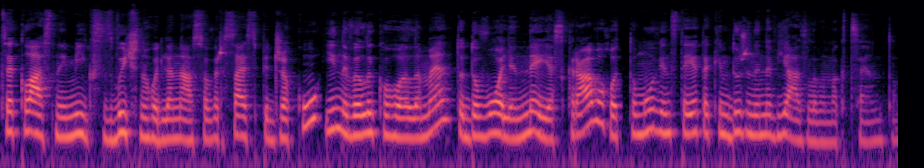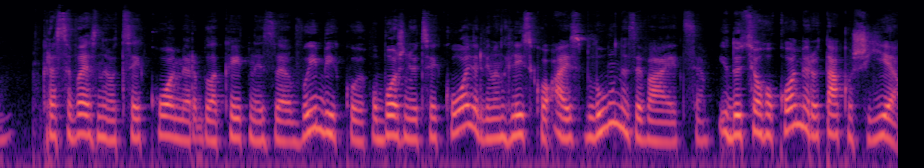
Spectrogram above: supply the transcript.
Це класний мікс звичного для нас оверсайз піджаку і невеликого елементу, доволі не яскравого, тому він стає таким дуже ненав'язливим акцентом красивезний оцей комір блакитний з вибійкою. Обожнюю цей колір, він англійською Ice Blue називається. І до цього коміру також є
